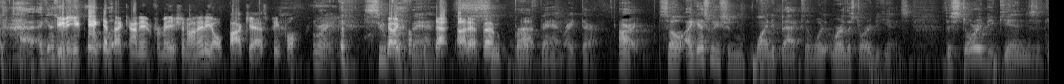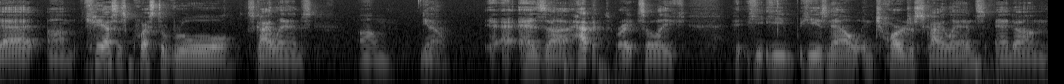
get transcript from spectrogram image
I, I guess you, you can't get that kind of information on any old podcast, people. Right. Super fan. to Dad.fm. Super That. fan right there. All right. So I guess we should wind it back to wh- where the story begins. The story begins that um, Chaos's quest to rule Skylands, um, you know, has uh, happened, right? So like, he he he is now in charge of Skylands, and um,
